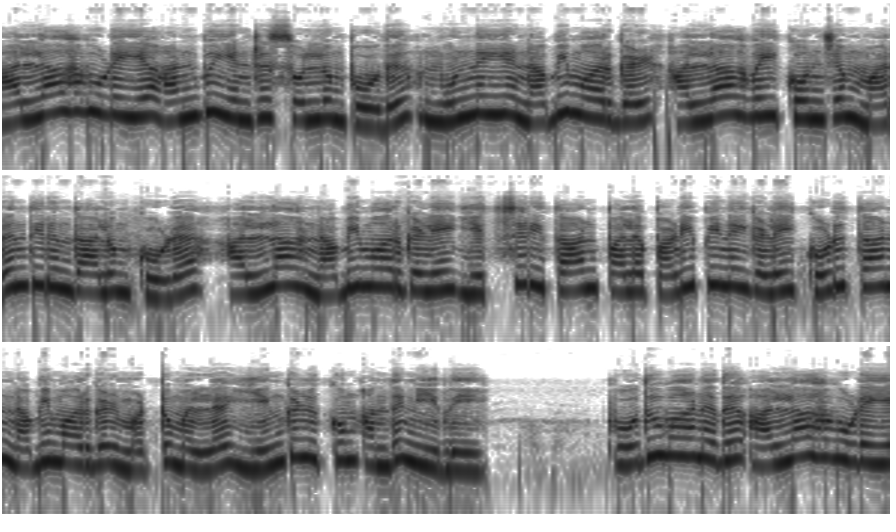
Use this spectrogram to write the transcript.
அல்லாஹ்வுடைய அன்பு என்று சொல்லும் போது முன்னைய நபிமார்கள் அல்லாஹ்வை கொஞ்சம் மறந்திருந்தாலும் கூட அல்லாஹ் நபிமார்களே எச்சரித்தான் பல படிப்பினைகளை கொடுத்தான் நபிமார்கள் மட்டுமல்ல எங்களுக்கும் அந்த நீதி. பொதுவானது அல்லாஹ்வுடைய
